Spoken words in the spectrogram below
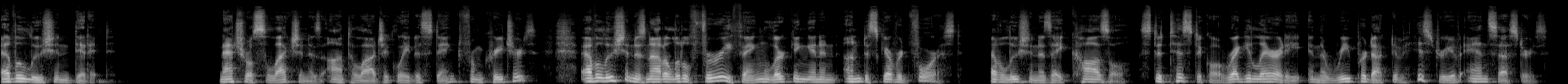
evolution did it. Natural selection is ontologically distinct from creatures. Evolution is not a little furry thing lurking in an undiscovered forest. Evolution is a causal, statistical regularity in the reproductive history of ancestors.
